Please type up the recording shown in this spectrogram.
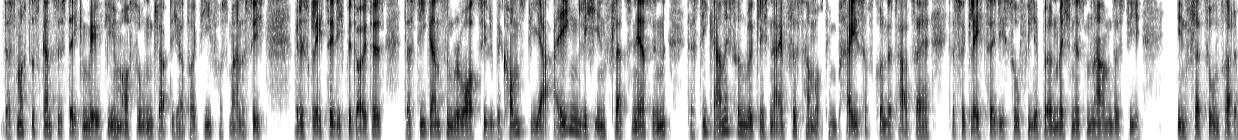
das macht das ganze Staking bei Ethereum auch so unglaublich attraktiv aus meiner Sicht, weil das gleichzeitig bedeutet, dass die ganzen Rewards, die du bekommst, die ja eigentlich inflationär sind, dass die gar nicht so einen wirklichen Einfluss haben auf den Preis aufgrund der Tatsache, dass wir gleichzeitig so viele Burn-Mechanismen haben, dass die Inflationsrate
